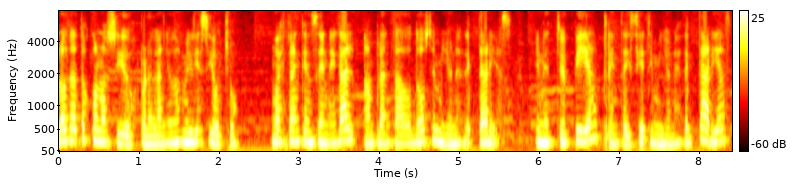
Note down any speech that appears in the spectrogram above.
Los datos conocidos para el año 2018 muestran que en Senegal han plantado 12 millones de hectáreas, en Etiopía 37 millones de hectáreas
